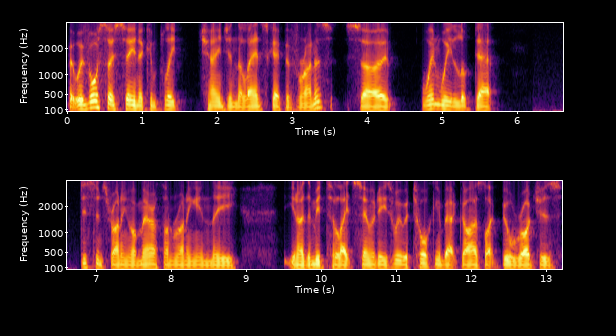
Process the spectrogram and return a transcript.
but we've also seen a complete change in the landscape of runners so when we looked at distance running or marathon running in the you know, the mid to late 70s, we were talking about guys like Bill Rodgers,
